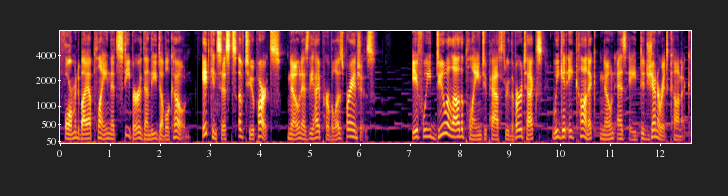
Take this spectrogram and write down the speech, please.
formed by a plane that's steeper than the double cone. It consists of two parts, known as the hyperbola's branches. If we do allow the plane to pass through the vertex, we get a conic known as a degenerate conic.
